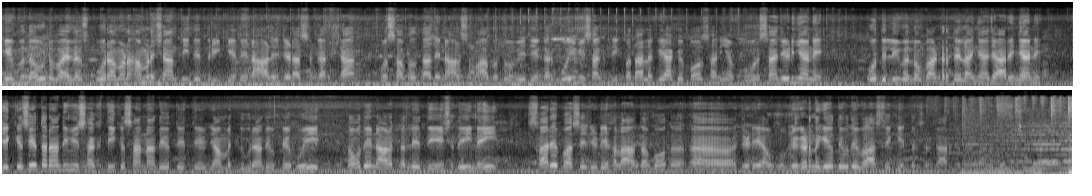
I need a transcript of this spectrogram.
ਕਿ ਵਿਦਆਊਟ ਵਾਇਲੈਂਸ ਪੂਰ ਅਮਨ ਅਮਨ ਸ਼ਾਂਤੀ ਦੇ ਤਰੀਕੇ ਦੇ ਨਾਲ ਇਹ ਜਿਹੜਾ ਸੰਘਰਸ਼ ਆ, ਉਹ ਸਫਲਤਾ ਦੇ ਨਾਲ ਸਮਾਪਤ ਹੋਵੇ। ਜੇਕਰ ਕੋਈ ਵੀ ਸਖਤੀ ਪਤਾ ਲੱਗਿਆ ਕਿ ਬਹੁਤ ਸਾਰੀਆਂ ਫੋਰਸਾਂ ਜਿਹੜੀਆਂ ਨੇ ਉਹ ਦਿੱਲੀ ਵੱਲੋਂ ਬਾਰਡਰ ਤੇ ਲਾਈਆਂ ਜਾ ਰਹੀਆਂ ਨੇ। ਜੇ ਕਿਸੇ ਤਰ੍ਹਾਂ ਦੀ ਵੀ ਸਖਤੀ ਕਿਸਾਨਾਂ ਦੇ ਉੱਤੇ ਤੇ ਜਾਂ ਮਜ਼ਦੂਰਾਂ ਦੇ ਉੱਤੇ ਹੋਈ, ਤਾਂ ਉਹਦੇ ਨਾਲ ਇਕੱਲੇ ਦੇਸ਼ ਦੇ ਹੀ ਨਹੀਂ, ਸਾਰੇ ਪਾਸੇ ਜਿਹੜੇ ਹਾਲਾਤ ਆ, ਬਹੁਤ ਜਿਹੜੇ ਆ, ਉਹ ਵਿਗੜਨਗੇ ਤੇ ਉਹਦੇ ਵਾਸਤੇ ਕੇਂਦਰ ਸਰਕਾਰ ਜ਼ਿੰਮੇਵਾਰ ਹੈ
